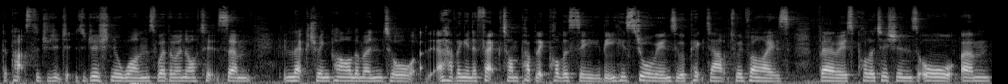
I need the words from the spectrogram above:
the perhaps the traditional ones, whether or not it's um, lecturing. Parliament or having an effect on public policy, the historians who are picked out to advise various politicians, or um,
